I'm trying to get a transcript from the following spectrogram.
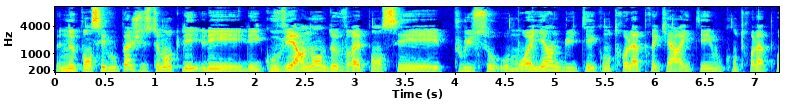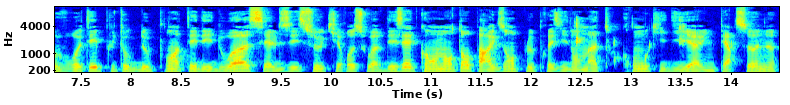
Ne pensez-vous pas justement que les, les, les gouvernants devraient penser plus aux, moyens de lutter contre la précarité ou contre la pauvreté plutôt que de pointer des doigts celles et ceux qui reçoivent des aides? Quand on entend par exemple le président Macron qui dit à une personne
